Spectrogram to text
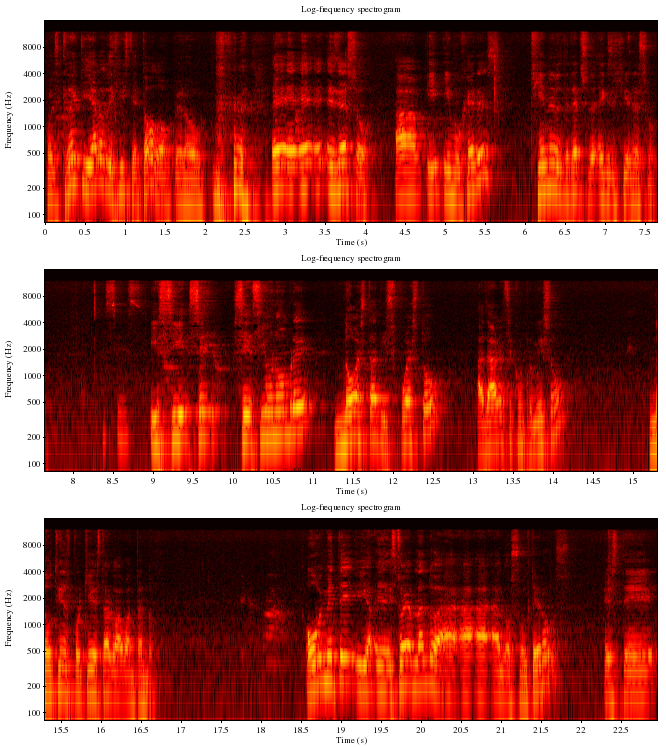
Pues creo que ya lo dijiste todo, pero eh, eh, eh, es eso. Um, y, y, mujeres tienen el derecho de exigir eso. Así es. Y si, si, si, si un hombre no está dispuesto a dar ese compromiso, no tienes por qué estarlo aguantando. Obviamente, estoy hablando a, a, a, los solteros, este,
